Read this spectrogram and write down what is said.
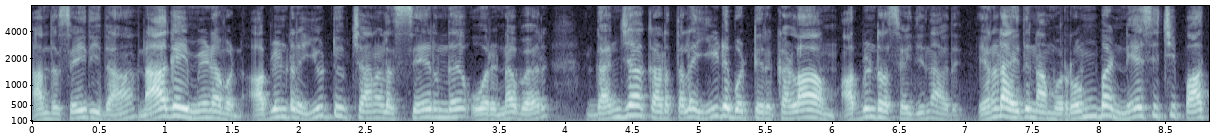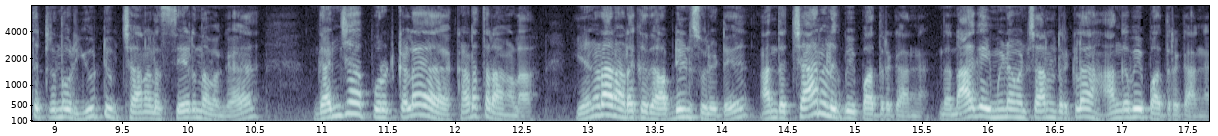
அந்த செய்தி தான் நாகை மீனவன் அப்படின்ற யூடியூப் சேனலை சேர்ந்த ஒரு நபர் கஞ்சா கடத்தில் ஈடுபட்டு இருக்கலாம் அப்படின்ற செய்தி தான் அது. என்னடா இது நம்ம ரொம்ப நேசித்து பார்த்துட்டு இருந்த ஒரு யூடியூப் சேனலை சேர்ந்தவங்க கஞ்சா பொருட்களை கடத்துறாங்களா? என்னடா நடக்குது அப்படின்னு சொல்லிட்டு அந்த சேனலுக்கு போய் பார்த்துருக்காங்க. இந்த நாகை மீனவன் சேனல் இருக்குல்ல அங்கே போய் பார்த்துருக்காங்க.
